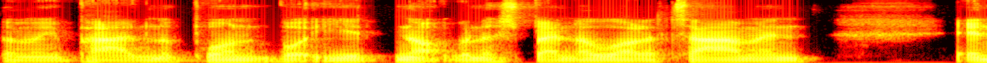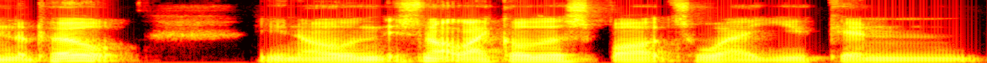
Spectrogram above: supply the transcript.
i mean pardon the pun but you're not going to spend a lot of time in in the pool you know, and it's not like other sports where you can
